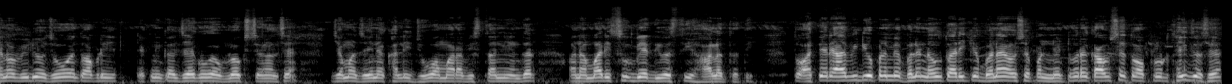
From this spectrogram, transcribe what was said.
એનો વીડિયો જોવો હોય તો આપણી ટેકનિકલ જય ગોગા વ્લોગ્સ ચેનલ છે. જેમાં જઈને ખાલી જુઓ અમારા વિસ્તારની અંદર અને અમારી શું બે દિવસથી હાલત હતી. તો અત્યારે આ વીડિયો પણ મેં ભલે નવ તારીખે બનાવ્યો છે, પણ નેટવર્ક આવશે તો અપલોડ થઈ જશે.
